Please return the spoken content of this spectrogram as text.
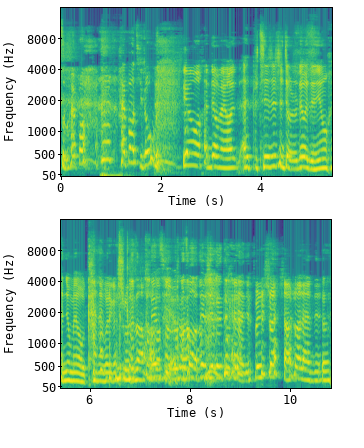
怎么还报还报体重呢？因为我很久没有，呃，其实是九十六斤，因为我很久没有看见过这个数字了。对不起，说错了，对不起，跟多说两句。不是说少说两句，嗯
